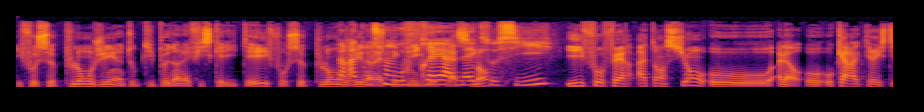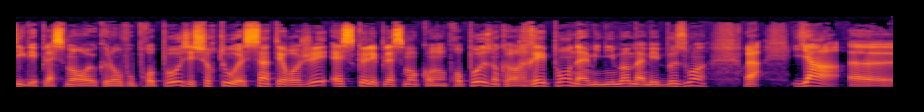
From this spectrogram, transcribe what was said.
il faut se plonger un tout petit peu dans la fiscalité, il faut se plonger dans la technique des placements. aussi. Il faut faire attention aux, alors, aux, caractéristiques des placements euh, que l'on vous propose et surtout euh, s'interroger est-ce que les placements qu'on propose donc, répondent un minimum à mes besoins? Voilà. Il y a, euh,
